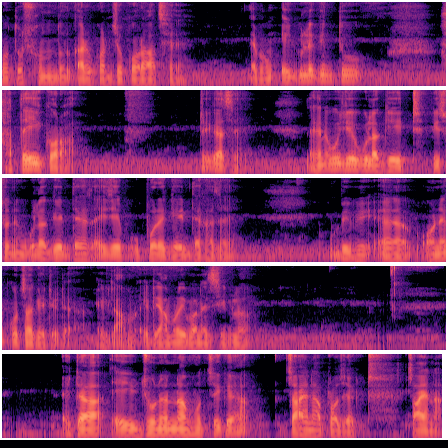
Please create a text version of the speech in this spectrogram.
কত সুন্দর কারুকার্য করা আছে এবং এগুলো কিন্তু হাতেই করা। ঠিক আছে? দেখেন, ওই যে ওগুলা গেট পিছনে ওগুলা গেট দেখা যায়, এই যে উপরে গেট দেখা যায়। বিভি অনেক কোচা গেট এটা। এগুলো আমরা, এটা আমরাই বানাইছি এগুলা। এটা এই জোনের নাম হচ্ছে গিয়া চায়না প্রজেক্ট চায়না।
